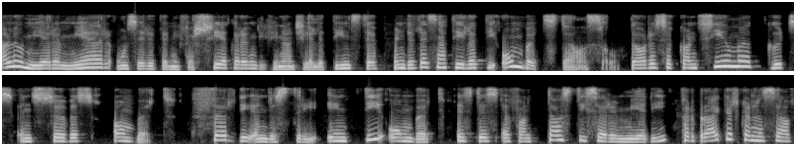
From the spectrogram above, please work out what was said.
al hoe meer en meer ons het dit in die versekerings die finansiële dienste en dit is natuurlik die ombudstelsel daar is 'n consumer goods and service ombud vir die industrie en die ombud is dus 'n fantastiese remedie. Verbruikers kan hulle self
